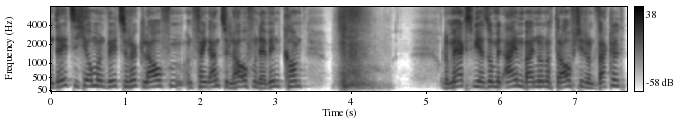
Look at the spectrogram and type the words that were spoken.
und dreht sich um und will zurücklaufen und fängt an zu laufen und der Wind kommt. Und du merkst, wie er so mit einem Bein nur noch draufsteht und wackelt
